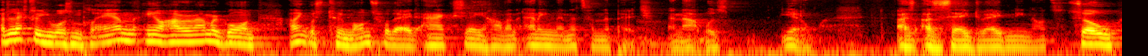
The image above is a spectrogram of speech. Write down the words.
I literally wasn't playing. You know, I remember going. I think it was two months without actually having any minutes on the pitch, and that was, you know, as, as I say, driving me nuts. So.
